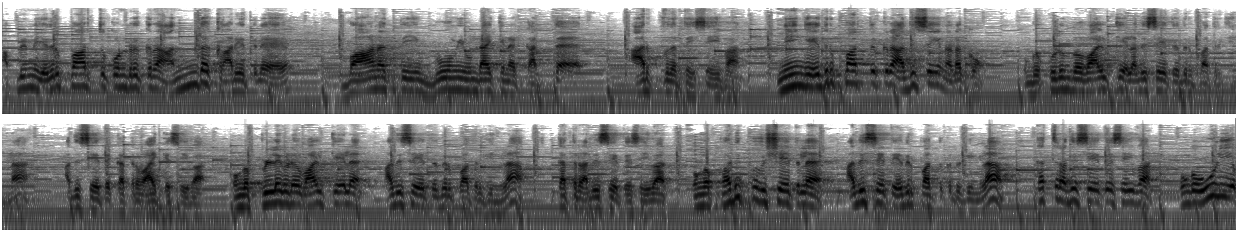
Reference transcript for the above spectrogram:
அப்படின்னு எதிர்பார்த்து கொண்டிருக்கிற அந்த காரியத்திலே வானத்தையும் பூமி உண்டாக்கின கர்த்தர் அற்புதத்தை செய்வார். நீங்க எதிர்பார்த்திருக்கிற அதிசயம் நடக்கும். உங்க குடும்ப வாழ்க்கையில் அதிசயத்தை எதிர்பார்த்திருக்கீங்களா? அதிசயத்தை கத்திர வாய்க்க செய்வார். உங்க பிள்ளைகளுடைய வாழ்க்கையில அதிசயத்தை எதிர்பார்த்திருக்கீங்களா? கத்திர அதிசயத்தை செய்வார். உங்க படிப்பு விஷயத்துல அதிசயத்தை எதிர்பார்த்துக்கிட்டு இருக்கீங்களா? கத்திர அதிசயத்தை செய்வார். உங்க ஊழிய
